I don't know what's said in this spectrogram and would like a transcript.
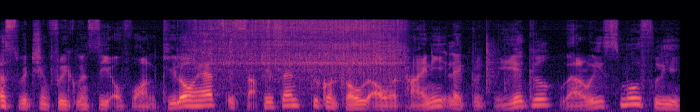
A switching frequency of 1 kHz is sufficient to control our tiny electric vehicle very smoothly.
